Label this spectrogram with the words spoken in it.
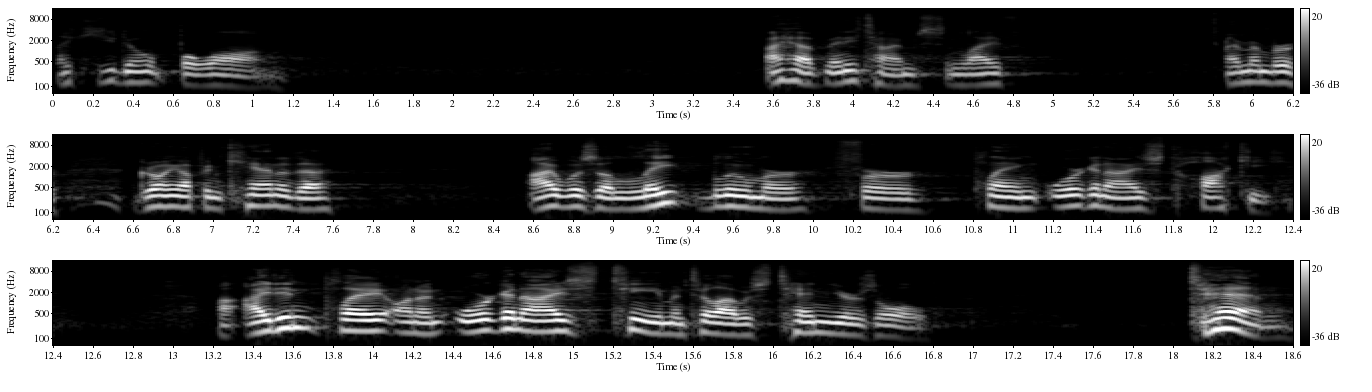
like you don't belong? I have many times in life. I remember growing up in Canada, I was a late bloomer for playing organized hockey. Uh, I didn't play on an organized team until I was 10 years old. 10.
